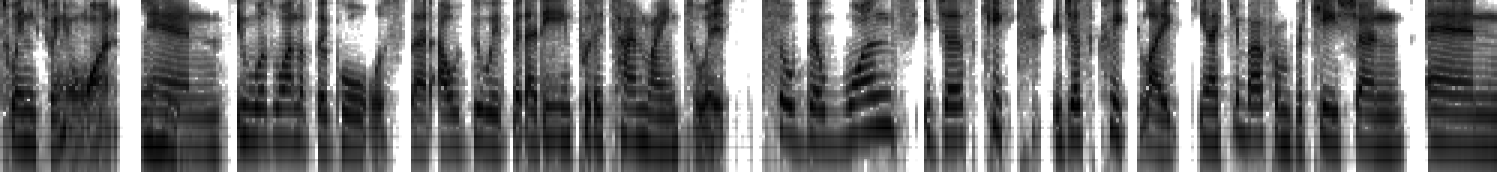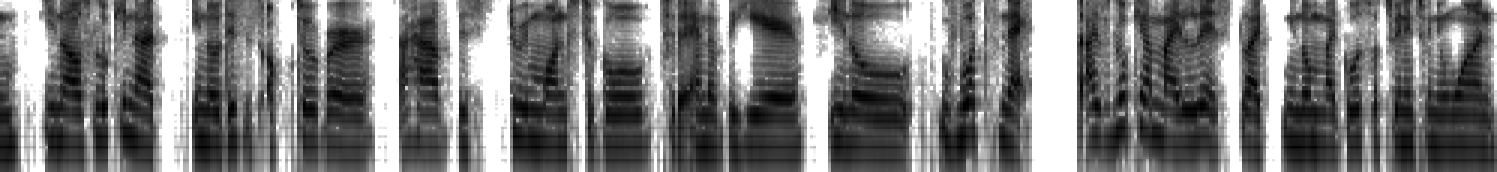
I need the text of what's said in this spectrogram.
2021, mm-hmm. and it was one of the goals that I'll do it, but I didn't put a timeline to it. So, but once it just kicked, it just clicked like, you know, I came back from vacation and, you know, I was looking at you know, this is October. I have this three months to go to the end of the year. You know, what's next? I was looking at my list, like, you know, my goals for 2021.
